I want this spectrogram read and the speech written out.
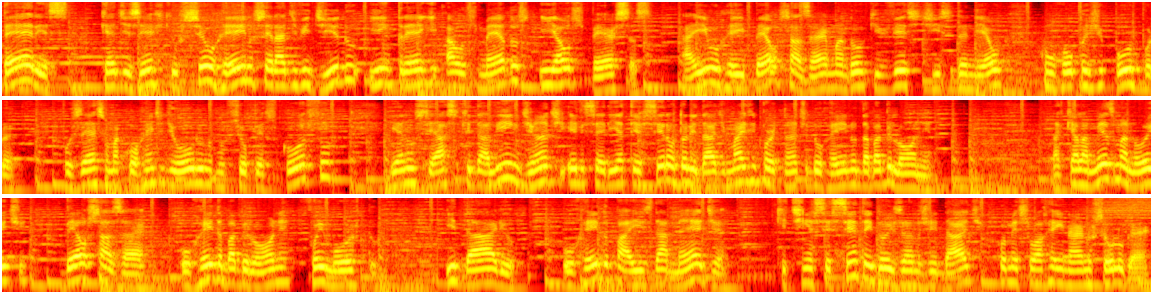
Pérez quer dizer que o seu reino será dividido e entregue aos medos e aos persas. Aí o rei Belsazar mandou que vestisse Daniel com roupas de púrpura, pusesse uma corrente de ouro no seu pescoço e anunciasse que dali em diante ele seria a terceira autoridade mais importante do reino da Babilônia. Naquela mesma noite, Belsazar, o rei da Babilônia, foi morto, e Dário, o rei do país da Média, que tinha 62 anos de idade, começou a reinar no seu lugar.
